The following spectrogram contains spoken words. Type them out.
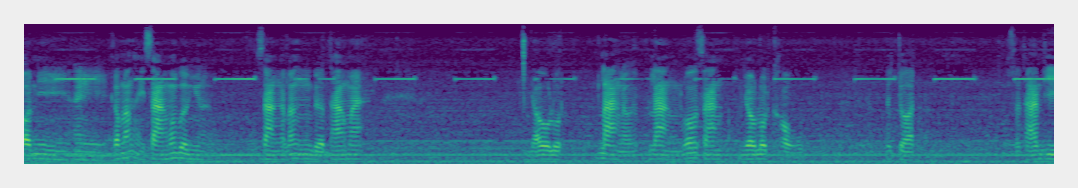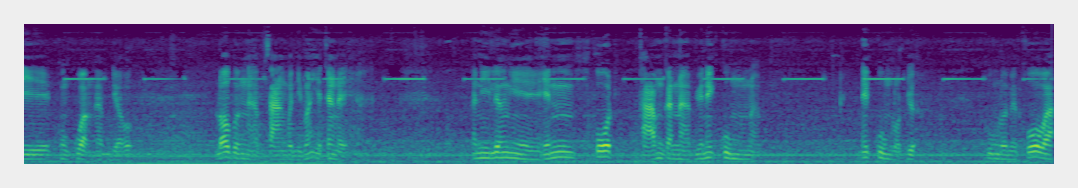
ตอนนี้ให้กำลังให้สร้างมาเบิ่งอยู่นะสร้างกำลังเดินทางมาเดี๋ยวรถล่างแล้วล่างล้อสร้างเดี๋ยวรถเขาไปจอด สถานที่กว้างๆครับ เดี๋ยวรอเบิ่งนะครับสร้างปฏิมาเฮ็ดจังไดอันนี้เรื่องนี้เห็นโพสถามกันนะครับอยู่ในกลุ่มนะในกลุ่มรถอยู่กลุ่มรถแมคโคว่า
